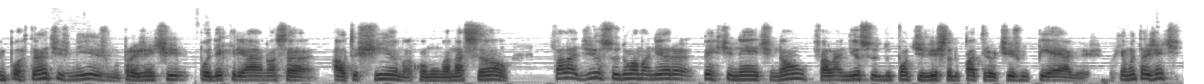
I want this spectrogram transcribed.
importantes mesmo para a gente poder criar a nossa autoestima como uma nação, falar disso de uma maneira pertinente, não falar nisso do ponto de vista do patriotismo piegas. Porque muita gente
